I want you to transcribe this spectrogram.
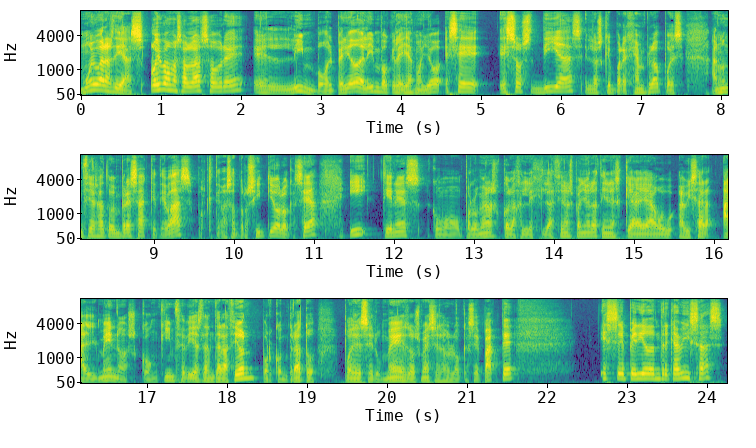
Muy buenos días. Hoy vamos a hablar sobre el limbo, el periodo de limbo que le llamo yo, ese esos días en los que, por ejemplo, pues anuncias a tu empresa que te vas, porque te vas a otro sitio o lo que sea, y tienes, como por lo menos con la legislación española, tienes que avisar al menos con 15 días de antelación, por contrato puede ser un mes, dos meses o lo que se pacte, ese periodo entre que avisas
